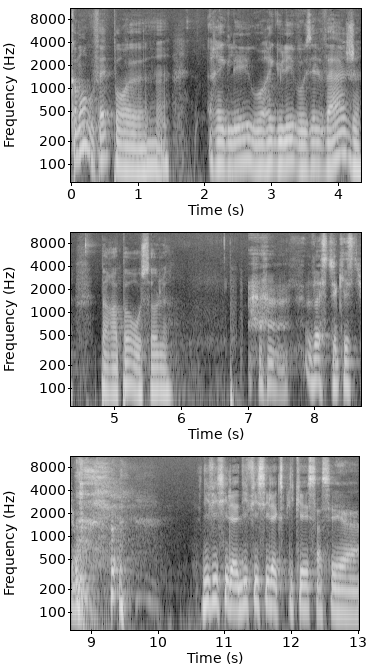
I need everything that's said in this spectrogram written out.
Comment vous faites pour euh, régler ou réguler vos élevages par rapport au sol Vaste question. difficile, à, difficile à expliquer ça. C'est, euh,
